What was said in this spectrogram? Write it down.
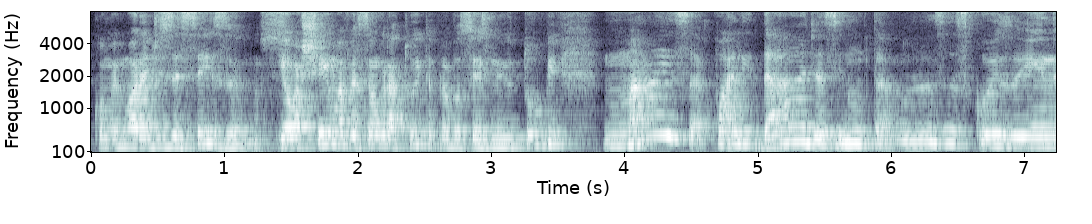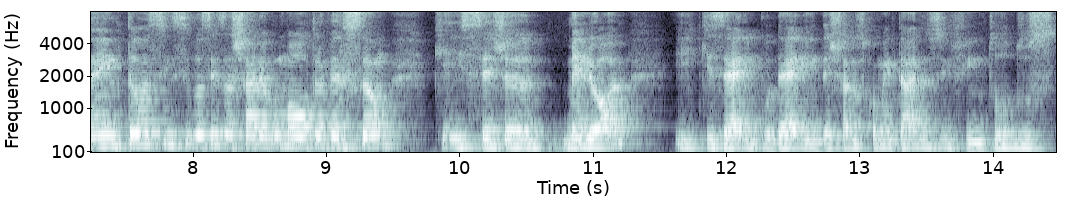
comemora 16 anos. Eu achei uma versão gratuita para vocês no YouTube, mas a qualidade assim não tá essas coisas aí, né? Então assim, se vocês acharem alguma outra versão que seja melhor, e quiserem, puderem deixar nos comentários, enfim, todos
